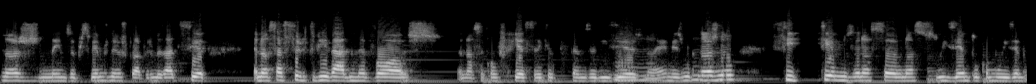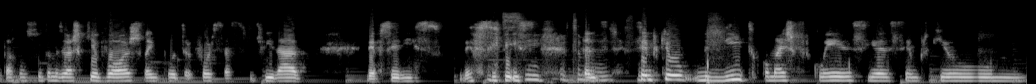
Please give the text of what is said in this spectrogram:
nós nem nos apercebemos nem os próprios, mas há de ser a nossa assertividade na voz, a nossa confiança naquilo que estamos a dizer, uhum. não é? Mesmo que nós não citemos a nossa, o nosso exemplo como um exemplo para a consulta, mas eu acho que a voz vem com outra força, a assertividade, deve ser isso, deve ser sim, isso. Portanto, que sempre que eu medito com mais frequência, sempre que eu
